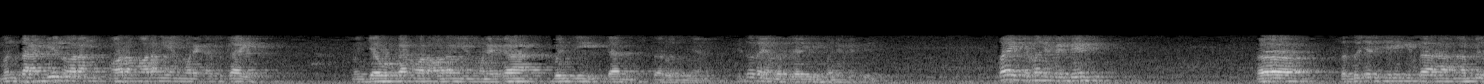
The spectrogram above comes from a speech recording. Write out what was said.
mentadil orang orang yang mereka sukai, menjauhkan orang-orang yang mereka benci dan seterusnya. Itulah yang terjadi di Manifestin. Baik, Manifestin. Uh, eh, tentunya di sini kita ambil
